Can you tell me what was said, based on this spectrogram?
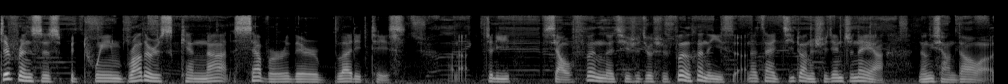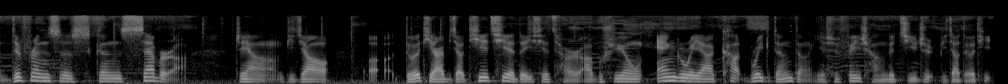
Differences between brothers cannot sever their bloody teeth。好了，这里小愤呢，其实就是愤恨的意思。那在极短的时间之内啊，能想到啊，differences 跟 sever 啊，这样比较呃得体而比较贴切的一些词儿，而不是用 angry 啊、cut、break 等等，也是非常的极致，比较得体。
